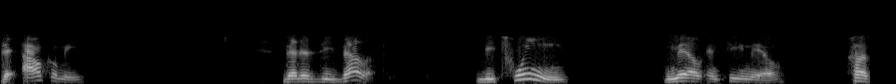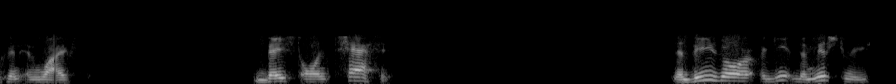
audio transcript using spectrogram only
The alchemy that is developed between male and female, husband and wife, based on chastity. And these are, again, the mysteries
